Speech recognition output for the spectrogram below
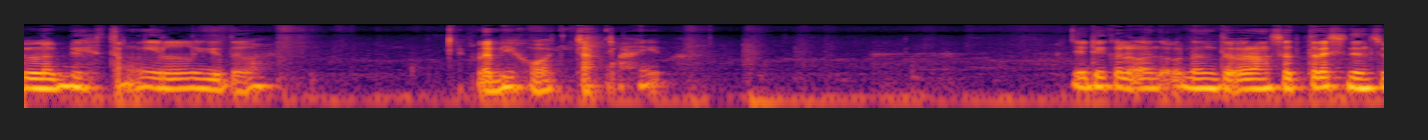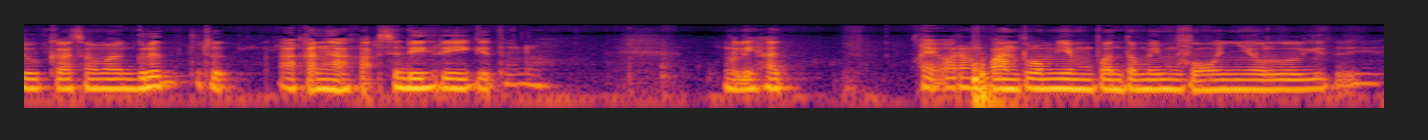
lebih tengil gitu. Lebih kocak lah gitu. Jadi kalau untuk, untuk orang stres dan suka sama Groot akan ngakak sendiri gitu loh. Melihat kayak orang pantomim pantomim konyol gitu ya.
